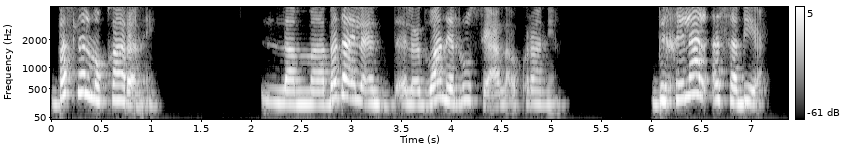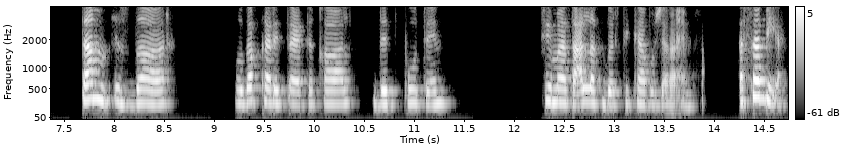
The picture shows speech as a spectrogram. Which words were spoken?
بس للمقارنة لما بدأ العدوان الروسي على أوكرانيا بخلال أسابيع تم إصدار مذكرة اعتقال ضد بوتين فيما يتعلق بارتكاب جرائم أسابيع.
